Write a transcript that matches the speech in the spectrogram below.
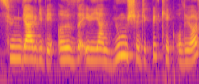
sünger gibi ağızda eriyen yumuşacık bir kek oluyor.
